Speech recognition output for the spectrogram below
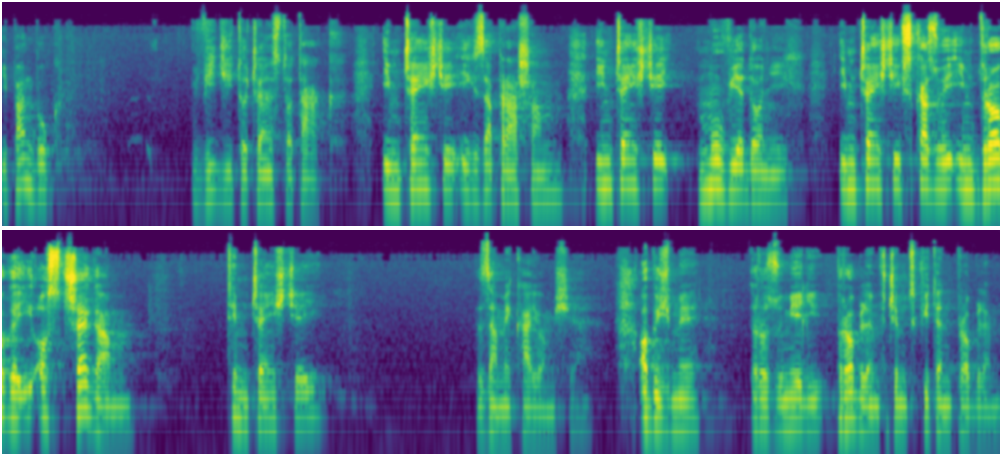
I Pan Bóg widzi to często tak. Im częściej ich zapraszam, im częściej mówię do nich, im częściej wskazuję im drogę i ostrzegam, tym częściej zamykają się. Obyśmy rozumieli problem, w czym tkwi ten problem.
